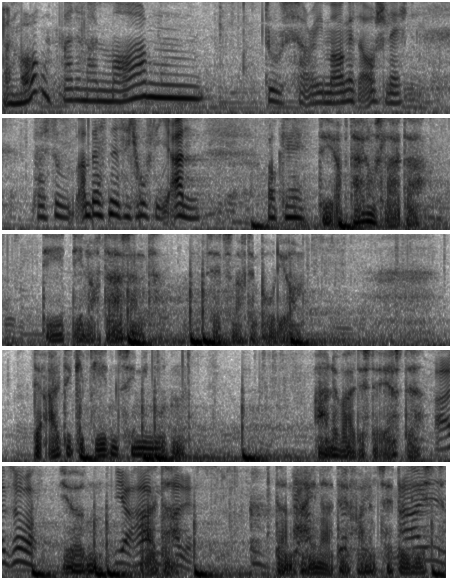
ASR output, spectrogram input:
dann morgen. Warte mal, morgen. Du, sorry, morgen ist auch schlecht. Weißt du, am besten ist, ich rufe dich an. Okay. Die Abteilungsleiter, die, die noch da sind, sitzen auf dem Podium. Der Alte gibt jedem zehn Minuten. Arnewald ist der Erste. Also, Jürgen, wir haben Walter. alles. Dann Heiner, der vor einem Zettel liest,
